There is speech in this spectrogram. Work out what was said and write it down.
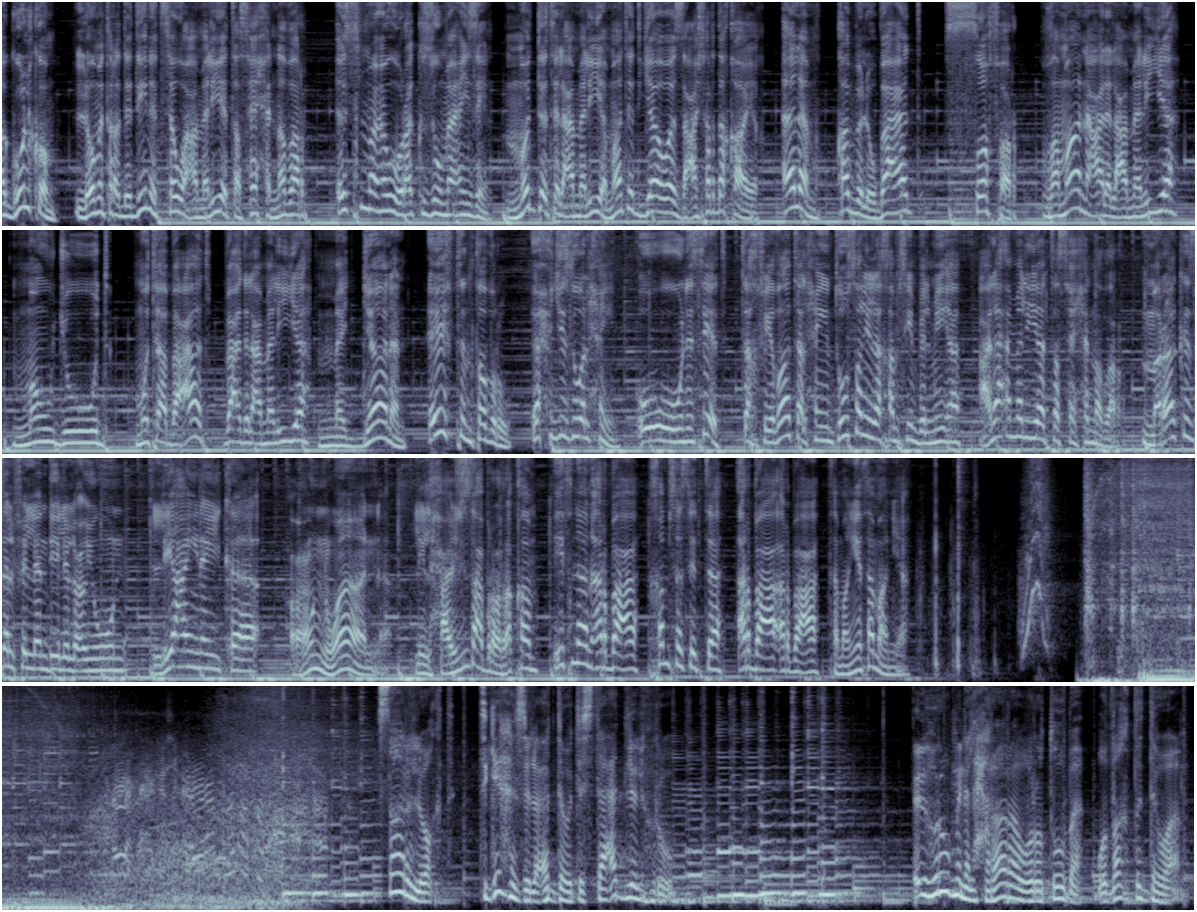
أقولكم لو مترددين تسووا عملية تصحيح النظر اسمعوا وركزوا معي زين. مدة العملية ما تتجاوز عشر دقائق. ألم قبل وبعد صفر. ضمان على العملية موجود. متابعات بعد العملية مجانا. إيش تنتظروا؟ احجزوا الحين. ونسيت تخفيضات الحين توصل إلى 50% على عمليات تصحيح النظر. مراكز الفنلندي للعيون لعينيك عنوان للحجز عبر الرقم 24564488 صار الوقت تجهز العدة وتستعد للهروب. الهروب من الحرارة والرطوبة وضغط الدوام.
